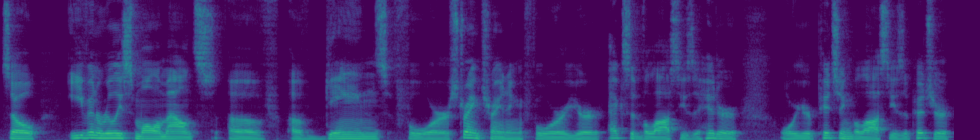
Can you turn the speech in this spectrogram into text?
So even really small amounts of of gains for strength training, for your exit velocity as a hitter, or your pitching velocity as a pitcher,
